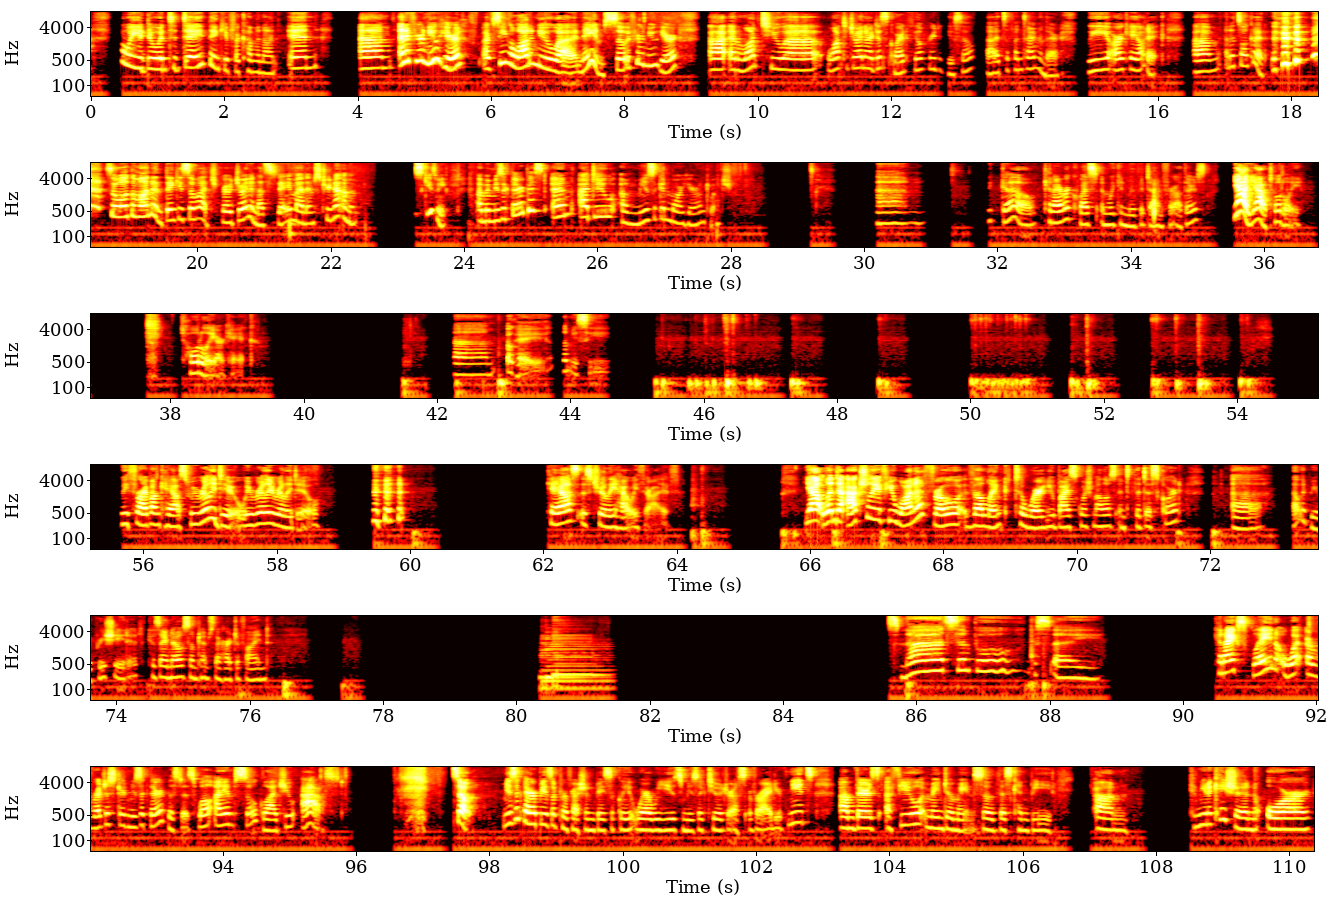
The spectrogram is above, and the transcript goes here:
How are you doing today? Thank you for coming on in. Um, and if you're new here, I've seen a lot of new uh, names. So if you're new here uh, and want to uh, want to join our Discord, feel free to do so. Uh, it's a fun time in there. We are chaotic. Um, and it's all good. so welcome on in. Thank you so much for joining us today. My name's Trina. I'm a excuse me. I'm a music therapist and I do a music and more here on Twitch. Um, we go. Can I request and we can move it down for others? Yeah, yeah, totally. Totally archaic. Um, okay, let me see. We thrive on chaos. We really do. We really, really do. chaos is truly how we thrive. Yeah, Linda, actually, if you want to throw the link to where you buy Squishmallows into the Discord, uh, that would be appreciated because I know sometimes they're hard to find. Not simple to say. Can I explain what a registered music therapist is? Well, I am so glad you asked. So, music therapy is a profession basically where we use music to address a variety of needs. Um, there's a few main domains, so this can be um, communication or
